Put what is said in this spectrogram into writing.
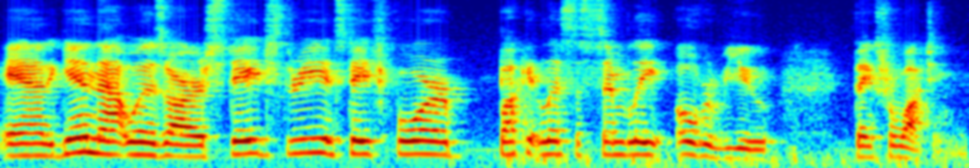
And again, that was our stage three and stage four bucketless assembly overview. Thanks for watching.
